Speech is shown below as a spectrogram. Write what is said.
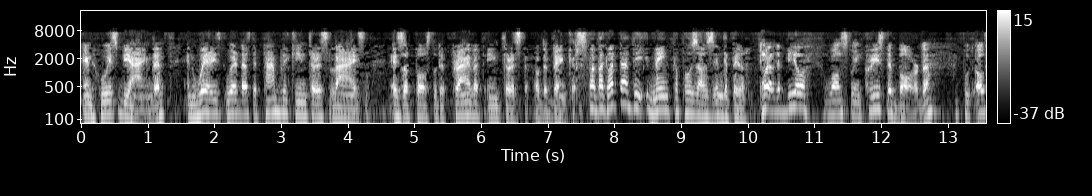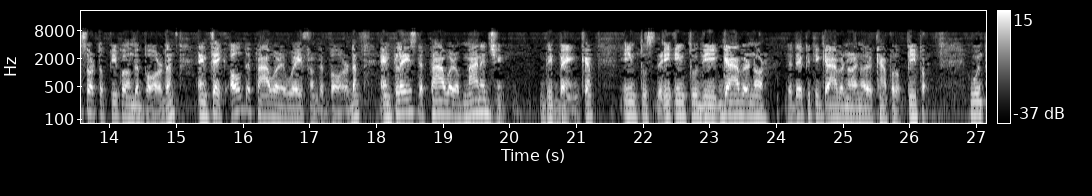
and who is behind, and where, is, where does the public interest lies as opposed to the private interest of the bankers. Well, but what are the main proposals in the bill? Well, the bill wants to increase the board, put all sorts of people on the board, and take all the power away from the board, and place the power of managing the bank into, into the governor, the deputy governor, and another couple of people. Would,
